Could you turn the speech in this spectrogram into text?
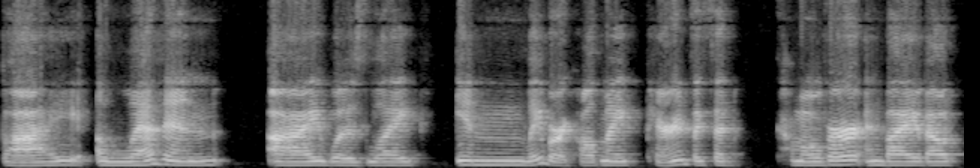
by 11, I was like in labor. I called my parents. I said, come over. And by about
